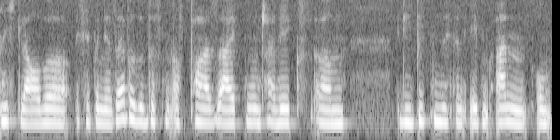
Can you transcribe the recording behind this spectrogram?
Ich glaube, ich bin ja selber so ein bisschen auf ein paar Seiten unterwegs, ähm, die bieten sich dann eben an, um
